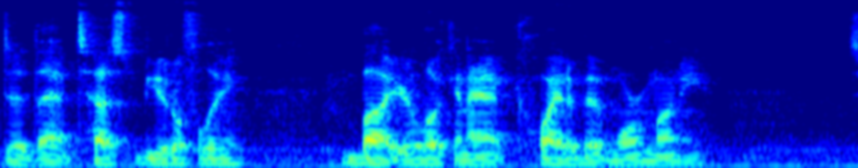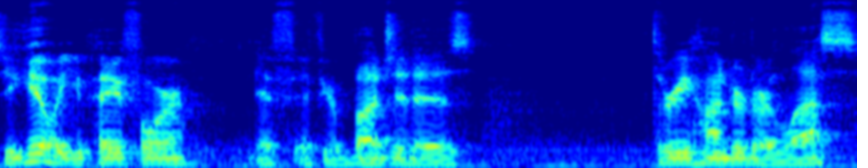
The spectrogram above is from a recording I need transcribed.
did that test beautifully, but you're looking at quite a bit more money. So you get what you pay for if, if your budget is 300 or less,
